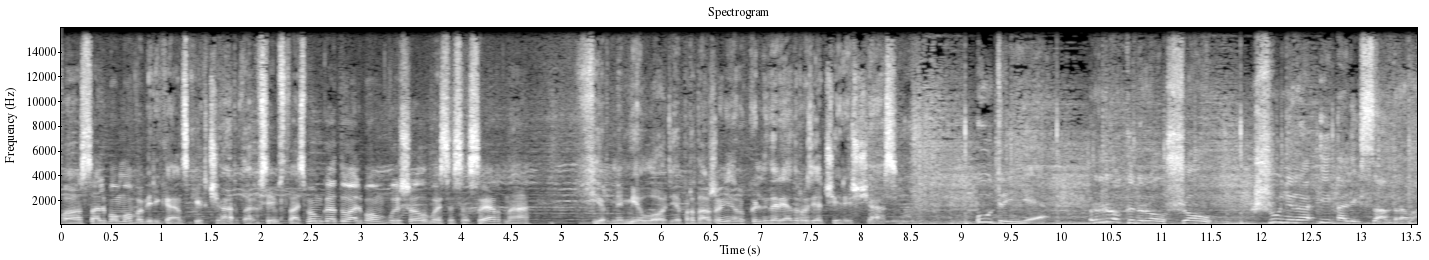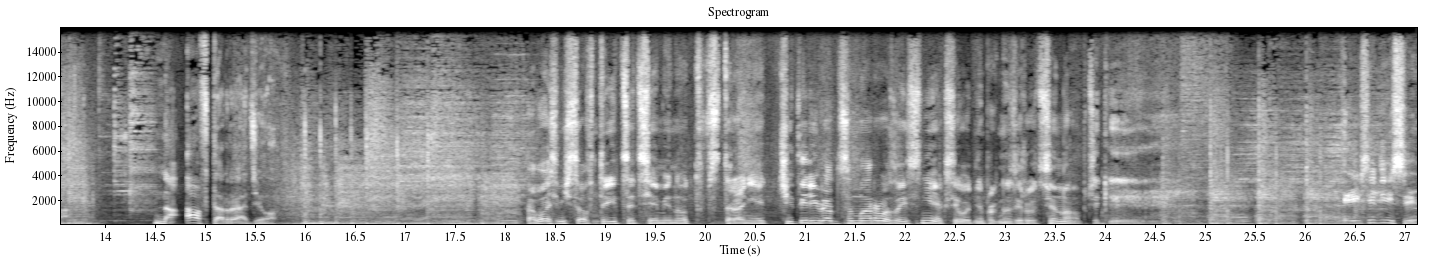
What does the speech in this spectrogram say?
э, с альбома в американских чартах. В 1978 году альбом вышел в СССР на фирме «Мелодия». Продолжение рок-календаря, друзья, через час. Утреннее рок-н-ролл-шоу Шунина и Александрова на Авторадио. 8 часов 37 минут в стороне. 4 градуса мороза и снег сегодня прогнозируют синоптики. ACDC.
